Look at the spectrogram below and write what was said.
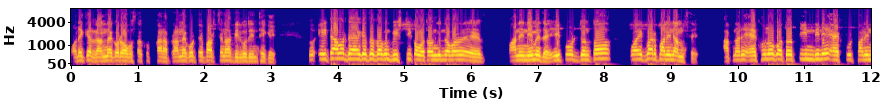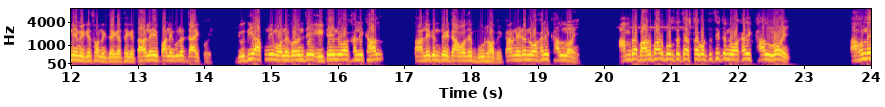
অনেকের রান্না করার অবস্থা খুব খারাপ, রান্না করতে পারছে না দীর্ঘদিন থেকে। তো এটা আবার দেখা গেছে যখন বৃষ্টি কমে, তখন কিন্তু আবার পানি নেমে যায়। এই পর্যন্ত কয়েকবার পানি নামছে। আপনার এখনও গত তিন দিনে এক ফুট পানি নেমে গেছে অনেক জায়গা থেকে। তাহলে এই পানিগুলো যায় কই? যদি আপনি মনে করেন যে এটাই নোয়াখালী খাল, তাহলে কিন্তু এটা আমাদের ভুল হবে। কারণ এটা নোয়াখালী খাল নয়। আমরা বারবার বলতে চেষ্টা করতেছি, এটা নোয়াখালী খাল নয়। তাহলে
